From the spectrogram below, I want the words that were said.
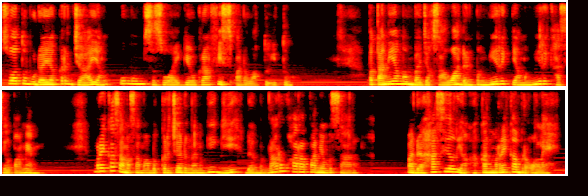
suatu budaya kerja yang umum sesuai geografis pada waktu itu. Petani yang membajak sawah dan pengirik yang mengirik hasil panen. Mereka sama-sama bekerja dengan gigih dan menaruh harapan yang besar pada hasil yang akan mereka beroleh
